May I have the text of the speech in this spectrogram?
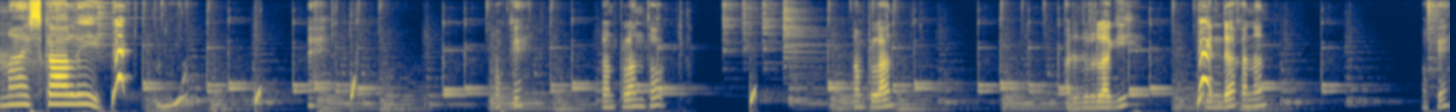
nice sekali. Eh. Oke. Pelan-pelan, toh. Pelan-pelan. Ada dulu lagi. Pindah kanan. Oke.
